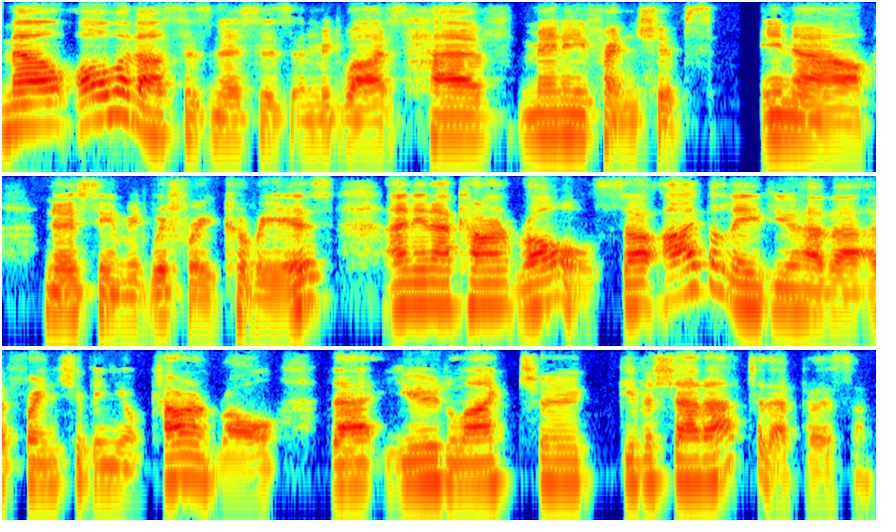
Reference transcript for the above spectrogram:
Mel, all of us as nurses and midwives have many friendships in our nursing and midwifery careers and in our current roles. So I believe you have a, a, friendship in your current role that you'd like to give a shout out to that person.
